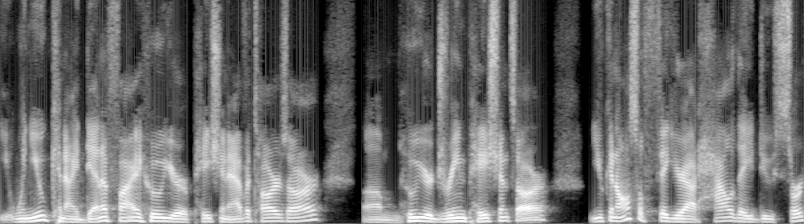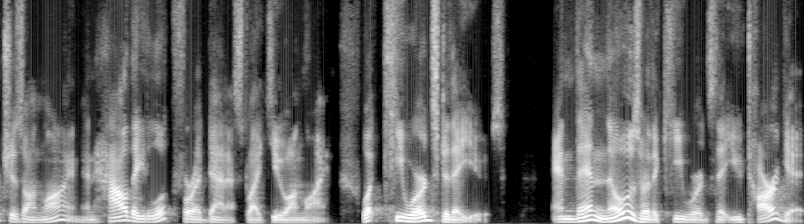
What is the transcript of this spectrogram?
When you can identify who your patient avatars are, um, who your dream patients are, you can also figure out how they do searches online and how they look for a dentist like you online. What keywords do they use? And then those are the keywords that you target,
